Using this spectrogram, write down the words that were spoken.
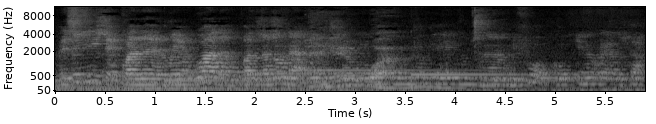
Vestite, quando è uguale a un pantalone È uguale. di fuoco in realtà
